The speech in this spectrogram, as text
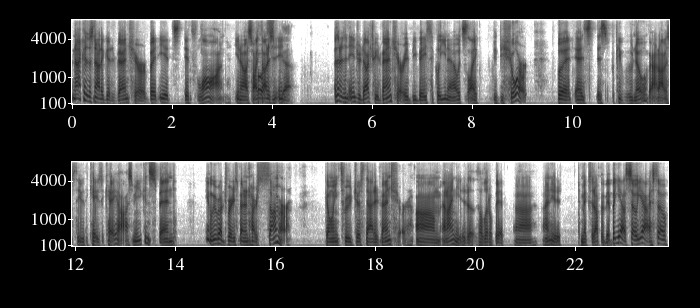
Not because it's not a good adventure, but it's it's long. You know, so I thought as an in- yeah. I thought as an introductory adventure, it'd be basically, you know, it's like it'd be short. But as as for people who know about, obviously, the Caves of Chaos, I mean, you can spend, you know, we were about ready to spend an entire summer going through just that adventure. Um, and I needed a, a little bit, uh, I needed to mix it up a bit. But yeah, so yeah, so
